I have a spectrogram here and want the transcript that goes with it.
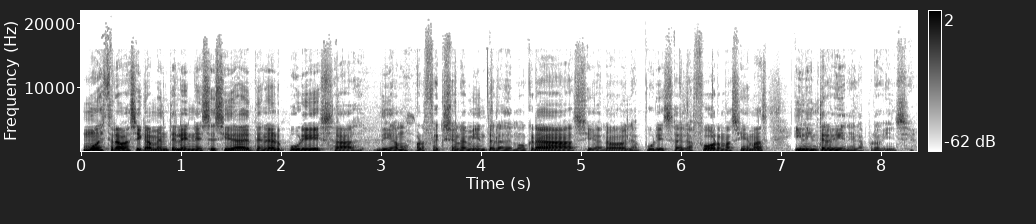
muestra básicamente la necesidad de tener pureza, digamos, perfeccionamiento de la democracia, ¿no? la pureza de las formas y demás, y le interviene la provincia.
